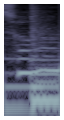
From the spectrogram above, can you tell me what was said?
손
